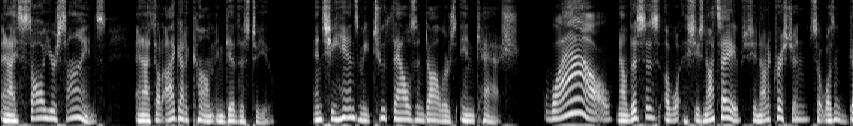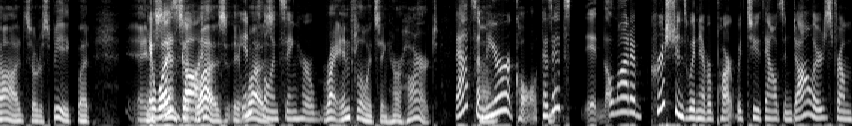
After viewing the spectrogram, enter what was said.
And I saw your signs and I thought, I got to come and give this to you. And she hands me $2,000 in cash. Wow. Now, this is, a, she's not saved. She's not a Christian. So it wasn't God, so to speak, but in it a was sense, God it was. It was. influencing her. Right, Influencing her heart. That's a miracle because mm. it's it, a lot of Christians would never part with two thousand dollars from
